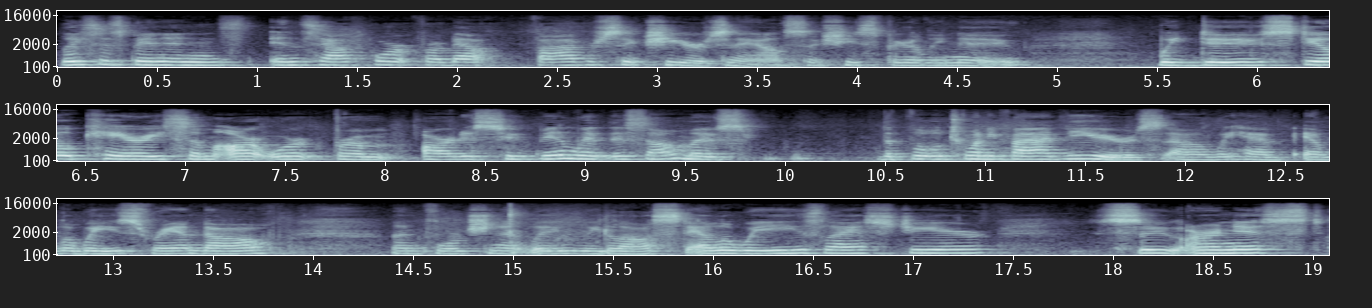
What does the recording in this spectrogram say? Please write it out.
Lisa's been in, in Southport for about five or six years now, so she's fairly new. We do still carry some artwork from artists who've been with us almost the full 25 years. Uh, we have Eloise Randolph. Unfortunately, we lost Eloise last year. Sue Ernest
